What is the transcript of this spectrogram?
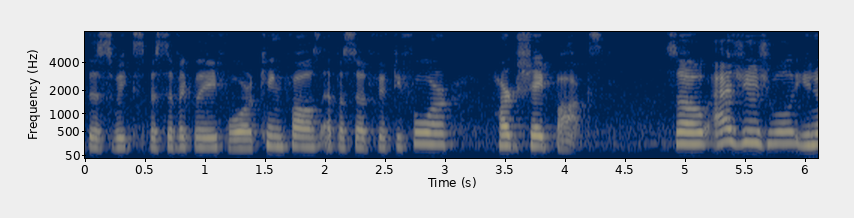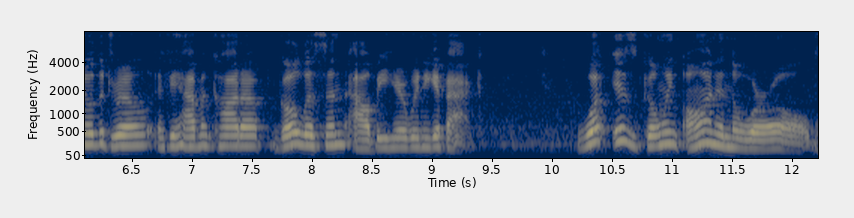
this week specifically for King Falls episode 54, Heart Shaped Box. So, as usual, you know the drill. If you haven't caught up, go listen. I'll be here when you get back. What is going on in the world?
